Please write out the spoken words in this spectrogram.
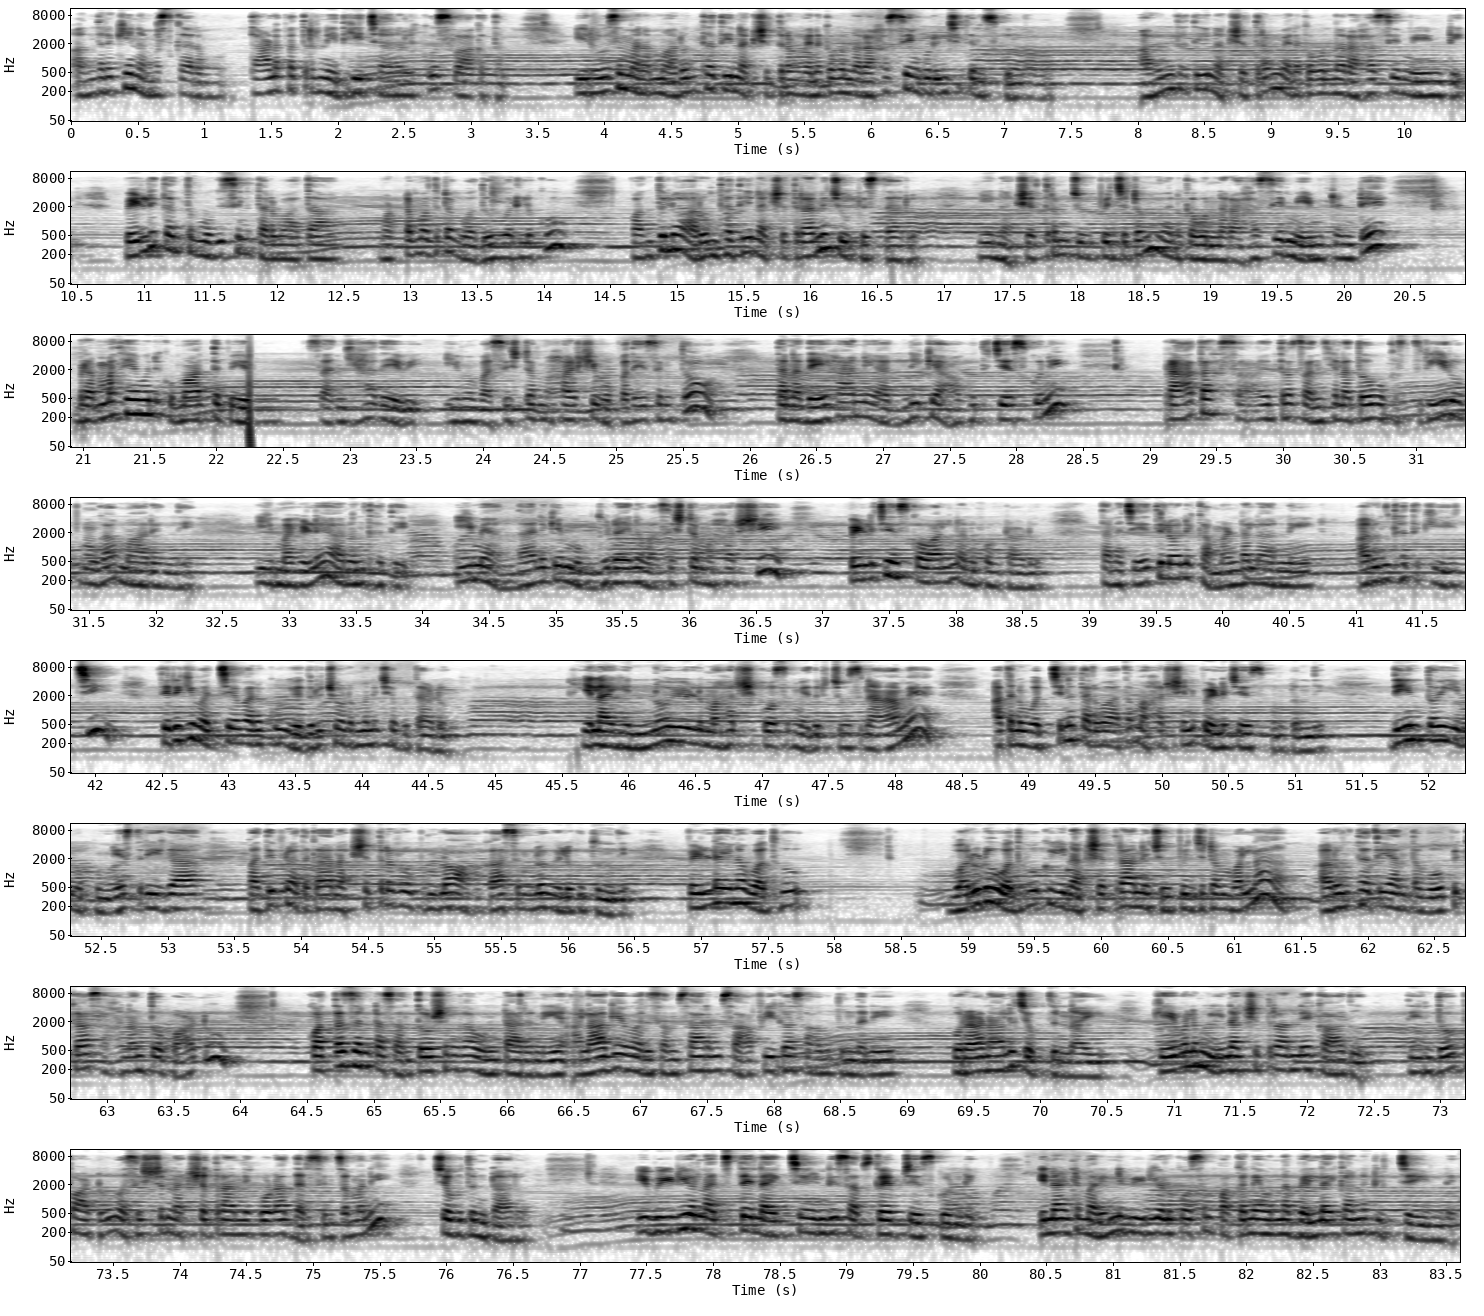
అందరికీ నమస్కారము తాళపత్ర నిధి ఛానల్కు స్వాగతం. ఈరోజు మనం అరుంధతి నక్షత్రం వెనుక ఉన్న రహస్యం గురించి తెలుసుకుందాము. అరుంధతి నక్షత్రం వెనక ఉన్న రహస్యం ఏంటి? పెళ్ళి తంతు ముగిసిన తర్వాత మొట్టమొదట వధూవరులకు పంతులు అరుంధతి నక్షత్రాన్ని చూపిస్తారు. ఈ నక్షత్రం చూపించటం వెనుక ఉన్న రహస్యం ఏమిటంటే బ్రహ్మదేవుని కుమార్తె పేరు సంధ్యాదేవి. ఈమె వశిష్ఠ మహర్షి ఉపదేశంతో తన దేహాన్ని అగ్నికి ఆహుతి చేసుకుని ప్రాతః సాయంత్ర సంధ్యలతో ఒక స్త్రీ రూపంగా మారింది. ఈ మహిళే అరుంధతి. ఈమె అందానికి ముగ్ధుడైన వశిష్ఠ మహర్షి పెళ్ళి చేసుకోవాలని అనుకుంటాడు. తన చేతిలోని కమండలాన్ని అరుంధతికి ఇచ్చి తిరిగి వచ్చే వరకు ఎదురు చూడమని చెబుతాడు. ఇలా ఎన్నో ఏళ్ళు మహర్షి కోసం ఎదురు చూసిన ఆమె అతను వచ్చిన తర్వాత మహర్షిని పెళ్ళి చేసుకుంటుంది. దీంతో ఈమె పుణ్యస్త్రీగా పతివ్రతగా నక్షత్ర రూపంలో ఆకాశంలో వెలుగుతుంది. పెళ్ళైన వధు వరుడు వధువుకు ఈ నక్షత్రాన్ని చూపించటం వల్ల అరుంధతి అంత ఓపిక సహనంతో పాటు కొత్త జంట సంతోషంగా ఉంటారని అలాగే వారి సంసారం సాఫీగా సాగుతుందని పురాణాలు చెబుతున్నాయి. కేవలం ఈ నక్షత్రాన్నే కాదు దీంతో పాటు వశిష్ఠ నక్షత్రాన్ని కూడా దర్శించమని చెబుతుంటారు. ఈ వీడియో నచ్చితే లైక్ చేయండి సబ్స్క్రైబ్ చేసుకోండి. ఇలాంటి మరిన్ని వీడియోల కోసం పక్కనే ఉన్న బెల్ ఐకాన్ని క్లిక్ చేయండి.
